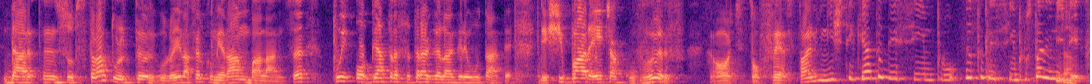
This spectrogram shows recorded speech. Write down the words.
dar în substratul târgului, la fel cum era în balanță, pui o piatră să tragă la greutate. Deși pare aici cu vârf, că o, ce-ți ofer, stai liniștit, că e atât de simplu, e atât de simplu, stai liniștit. Da.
